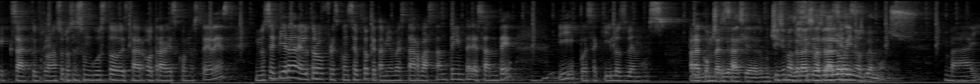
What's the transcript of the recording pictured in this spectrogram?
Exacto, para nosotros es un gusto estar otra vez con ustedes. Y no se pierdan el otro concepto que también va a estar bastante interesante. Y pues aquí los vemos para conversar. Muchas gracias, muchísimas gracias, Lalo, y nos vemos. Bye.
